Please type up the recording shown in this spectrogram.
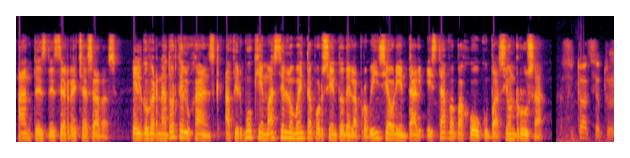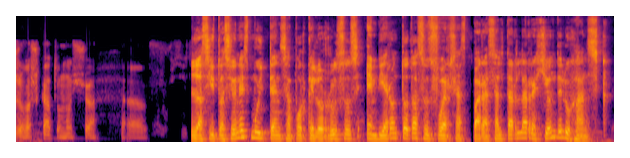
antes de ser rechazadas. El gobernador de Luhansk afirmó que más del 90% de la provincia oriental estaba bajo ocupación rusa. La situación es muy tensa porque los rusos enviaron todas sus fuerzas para asaltar la región de Luhansk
